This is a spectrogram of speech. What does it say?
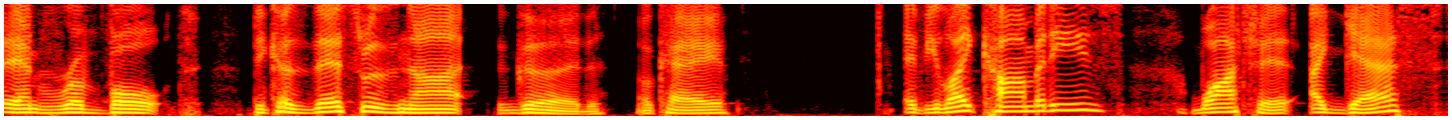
and revolt because this was not good, okay? If you like comedies, watch it, I guess,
